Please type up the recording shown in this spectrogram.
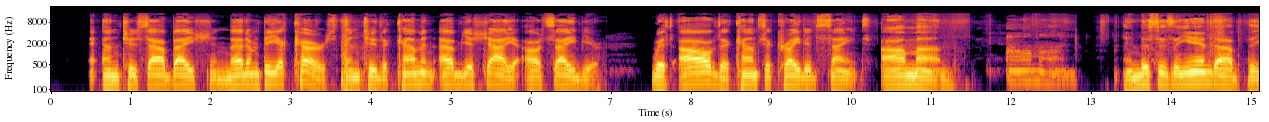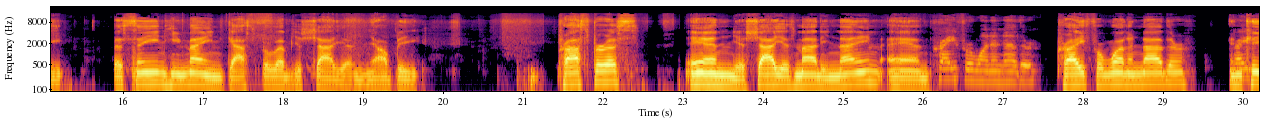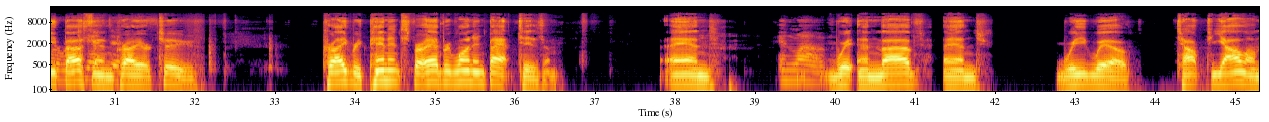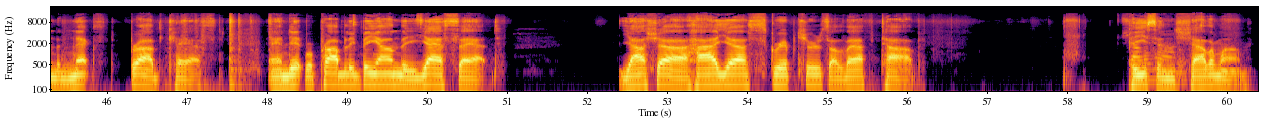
unto salvation. Let him be accursed unto the coming of Yeshua our Savior, with all the consecrated saints. Amen. Amen. And this is the end of the Essene Humane Gospel of Yeshua. And y'all be prosperous in Yeshua's mighty name and Pray for one another. pray for one another and Pray keep us in prayer too. Pray repentance for everyone in baptism. And And love. we and love and we will talk to y'all on the next broadcast and it will probably be on the Yasat Yasha Haya Scriptures Aleph Tav. Peace and shalom.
